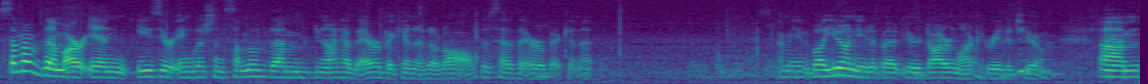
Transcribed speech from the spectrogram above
some of them are in easier English, and some of them do not have Arabic in it at all. This has Arabic in it. I mean, well, you don't need it, but your daughter-in-law could read it to you. Um,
